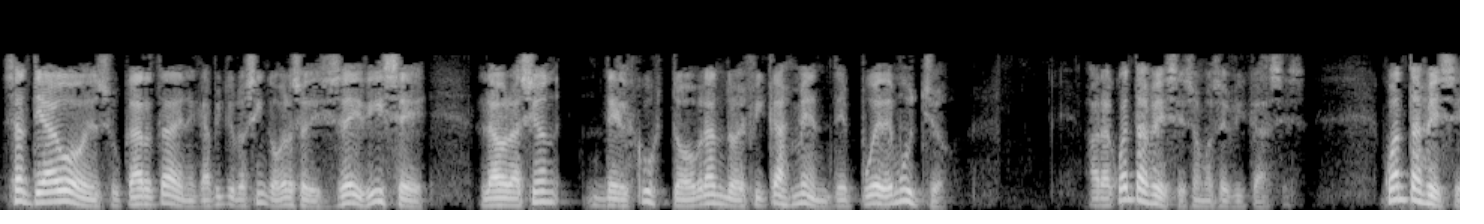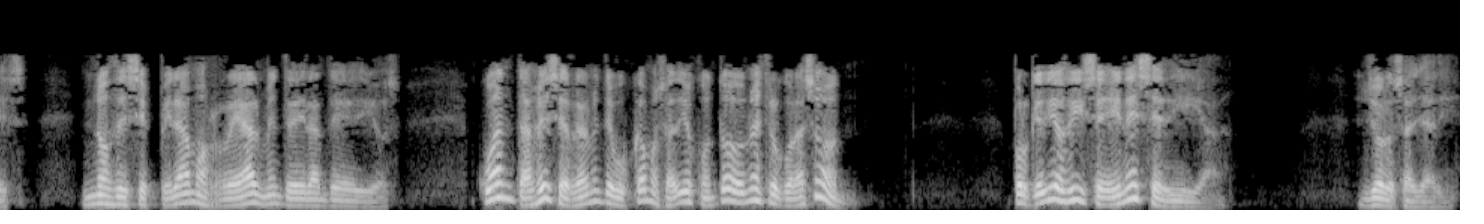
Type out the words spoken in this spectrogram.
Santiago en su carta, en el capítulo 5, verso 16, dice, la oración del justo obrando eficazmente puede mucho. Ahora, ¿cuántas veces somos eficaces? ¿Cuántas veces nos desesperamos realmente delante de Dios? ¿Cuántas veces realmente buscamos a Dios con todo nuestro corazón? Porque Dios dice, en ese día yo los hallaré.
